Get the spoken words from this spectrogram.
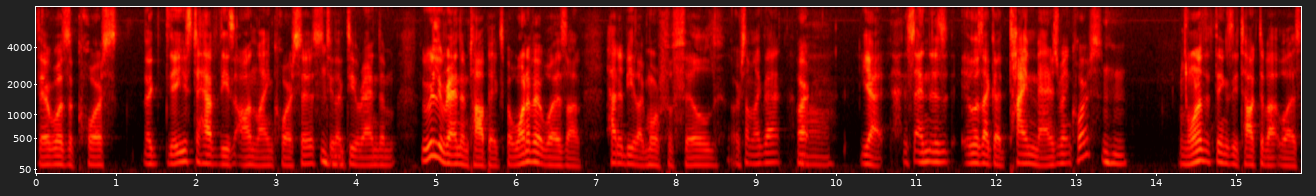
there was a course like they used to have these online courses to Mhm. like do random really random topics but one of it was um, how to be like more fulfilled or something like that or oh. Yeah and it was like a time management course mm-hmm. one of the things they talked about was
